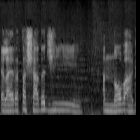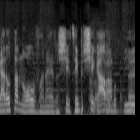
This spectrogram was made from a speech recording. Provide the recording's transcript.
Ela era taxada de. A nova. A garota nova, né? Ela sempre chegava. novata, mu- é.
